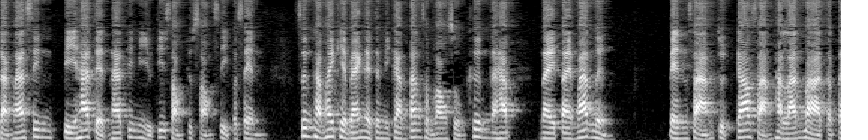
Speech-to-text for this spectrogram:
จากนั้นสิ้นปี 57 นะที่มีอยู่ที่ 2.24%ซึ่งทำให้ K-Bank เนี่ยจะมีการตั้งสำรองสูงขึ้นนะครับ ในไตรมาสหนึ่ง เป็น 3.93 พันล้านบาท จากไตร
